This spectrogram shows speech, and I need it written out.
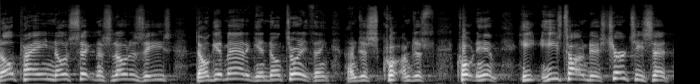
No pain, no sickness, no disease. Don't get mad again. Don't throw anything. I'm just, I'm just quoting him. He, he's talking to his church. He said,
